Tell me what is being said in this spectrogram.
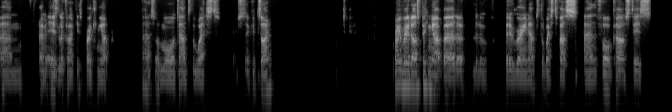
Um, and it is looking like it's breaking up uh, sort of more down to the west, which is a good sign. Rain radar's picking up a little bit of rain out to the west of us, and the forecast is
